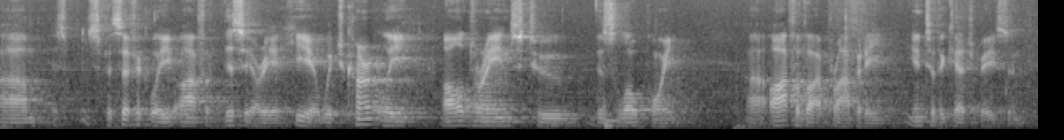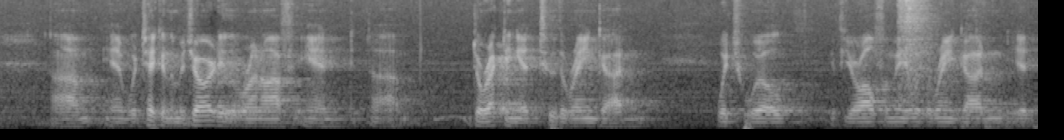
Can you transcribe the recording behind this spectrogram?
um, specifically off of this area here, which currently all drains to this low point uh, off of our property into the catch basin. Um, And we're taking the majority of the runoff and um, directing it to the rain garden, which will, if you're all familiar with the rain garden, it,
